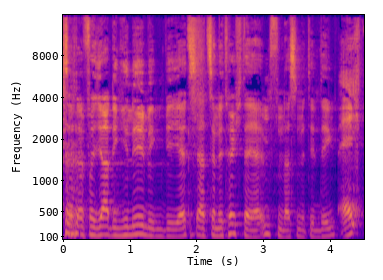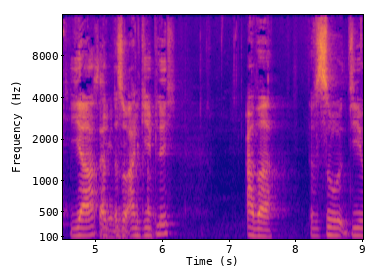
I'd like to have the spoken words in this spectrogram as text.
Sagt einfach, ja, den genehmigen wir jetzt. Er hat seine Töchter ja impfen lassen mit dem Ding. Echt? Ja, also angeblich. Aber so die,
